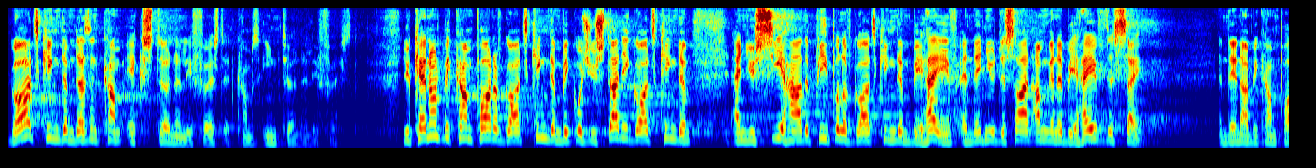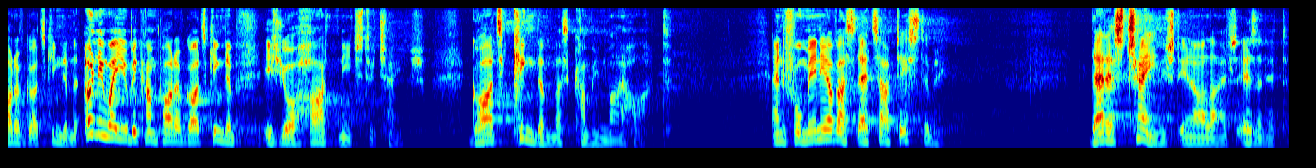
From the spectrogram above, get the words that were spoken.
God's kingdom doesn't come externally first, it comes internally first. You cannot become part of God's kingdom because you study God's kingdom and you see how the people of God's kingdom behave, and then you decide, I'm going to behave the same. And then I become part of God's kingdom. The only way you become part of God's kingdom is your heart needs to change. God's kingdom must come in my heart. And for many of us, that's our testimony. That has changed in our lives, isn't it?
